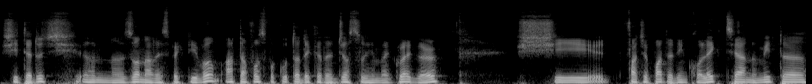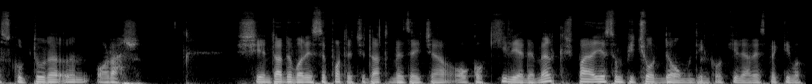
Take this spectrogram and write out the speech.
Și te duci în zona respectivă. Arta a fost făcută de către Jocelyn McGregor și face parte din colecția numită Sculptură în oraș. Și într-adevăr este foarte ciudat, vezi aici o cochilie de melc și pe aia este un picior de om din cochilia respectivă.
